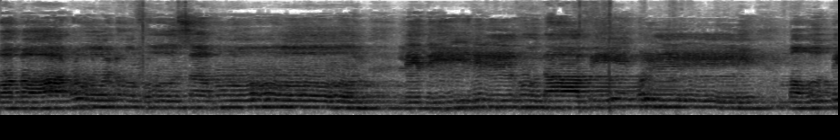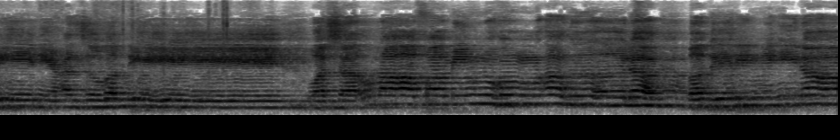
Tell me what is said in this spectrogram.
വബാഉ നുഫൂസഹും ലദീനിൽ ഹുദാ ഫീ കുല്ലി موطن عزوتي وشرف منهم أهل بدر إلهنا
